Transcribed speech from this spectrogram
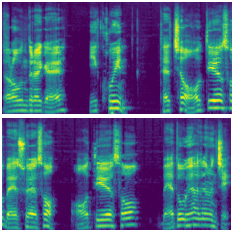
여러분들에게 이 코인 대체 어디에서 매수해서 어디에서 매도해야 되는지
